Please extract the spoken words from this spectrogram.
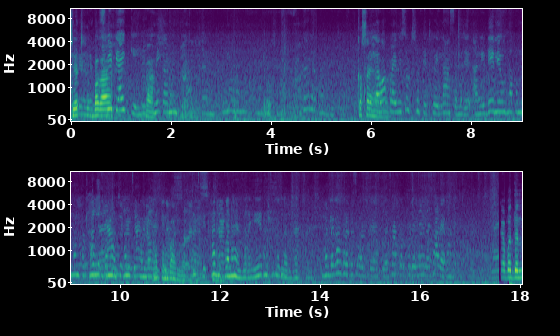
शेट बघा. स्वीटी ऐक की? हा. मी काय म्हणते? कसा आहे होईल ना असं म्हणजे आणि डेली यूजला पण नंतर खाली पण आहे, खालचं पण हा पण भारी वाटतं. ते खाली पण आहे जरा. एकच कलर म्हटलं घागरा कसं वाटतंय आपलं? साड्या घालायच्या. प्रियंकाबद्दल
